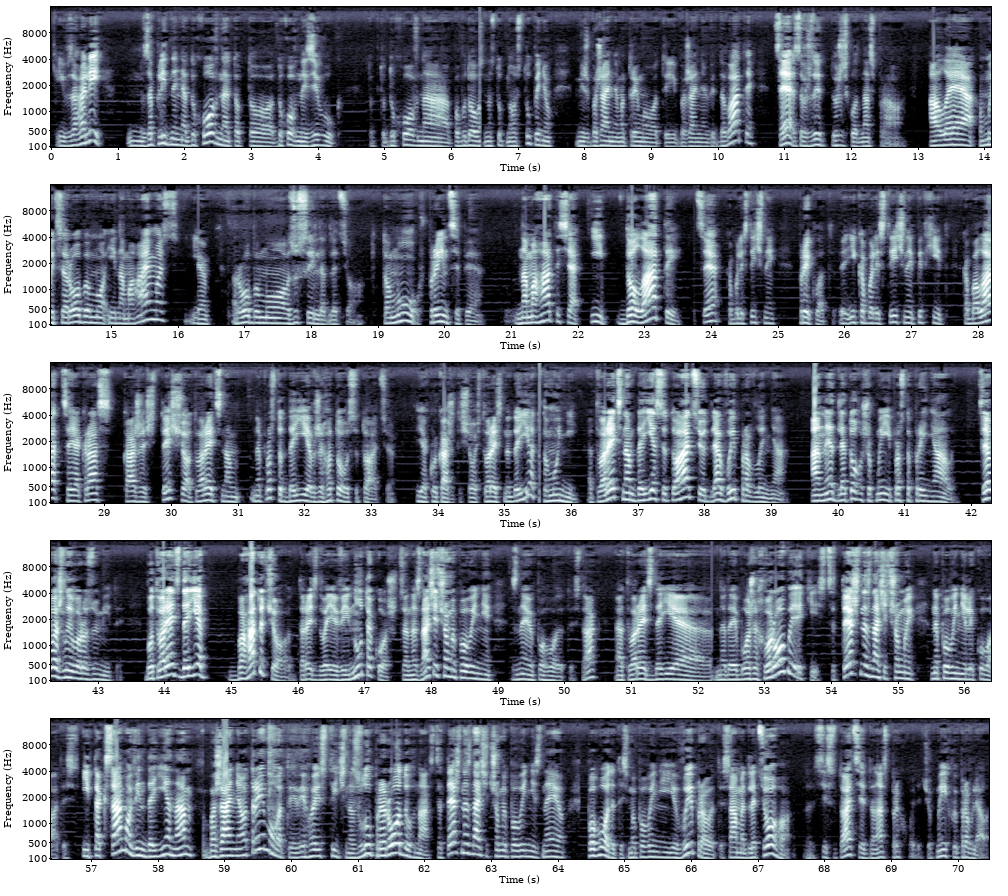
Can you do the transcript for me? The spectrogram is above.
і взагалі запліднення духовне, тобто духовний зівук, тобто духовна побудова наступного ступеню між бажанням отримувати і бажанням віддавати, це завжди дуже складна справа. Але ми це робимо і намагаємось, і робимо зусилля для цього. Тому, в принципі, намагатися і долати це кабалістичний приклад, і кабалістичний підхід. Кабала це якраз каже те, що творець нам не просто дає вже готову ситуацію. Як ви кажете, що ось творець не дає, тому ні. А творець нам дає ситуацію для виправлення, а не для того, щоб ми її просто прийняли. Це важливо розуміти. Бо творець дає багато чого. Творець дає війну також. Це не значить, що ми повинні з нею погодитись, так? А творець дає, не дай Боже, хвороби якісь. Це теж не значить, що ми не повинні лікуватись. І так само він дає нам бажання отримувати егоїстично злу природу в нас. Це теж не значить, що ми повинні з нею погодитись. Ми повинні її виправити. Саме для цього ці ситуації до нас приходять, щоб ми їх виправляли.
